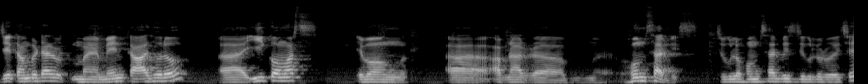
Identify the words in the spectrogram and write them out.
যে কোম্পানিটার মেন কাজ হলো ই কমার্স এবং আহ, আপনার হোম সার্ভিস যেগুলো হোম সার্ভিস যেগুলো রয়েছে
